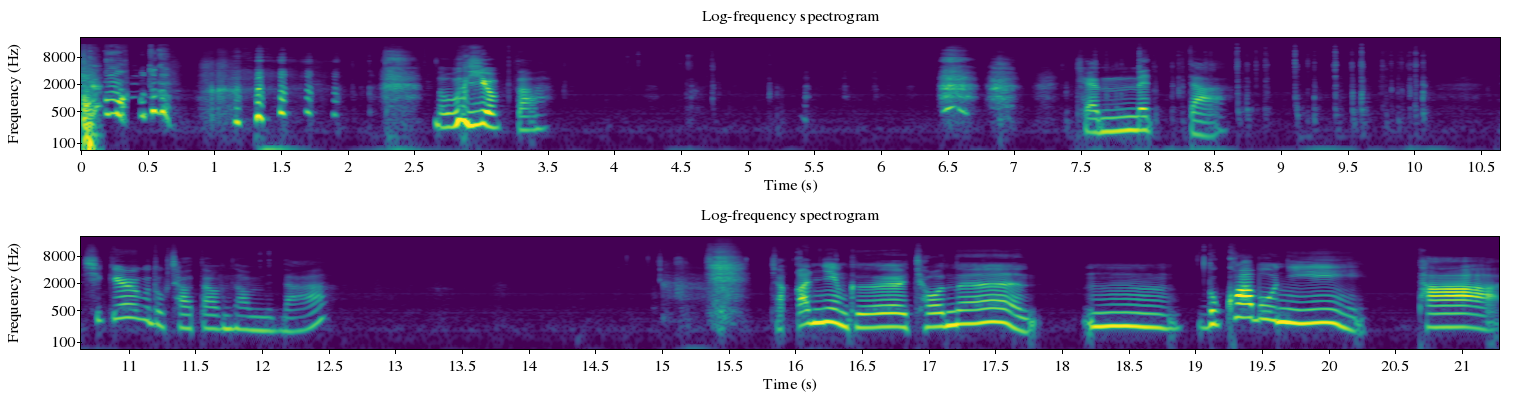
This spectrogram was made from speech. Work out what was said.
어머 어떡해? 너무 귀엽다. 재밌다. 10개월 구독 잘했다 감사합니다. 작가님 그 저는 음 녹화본이 다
